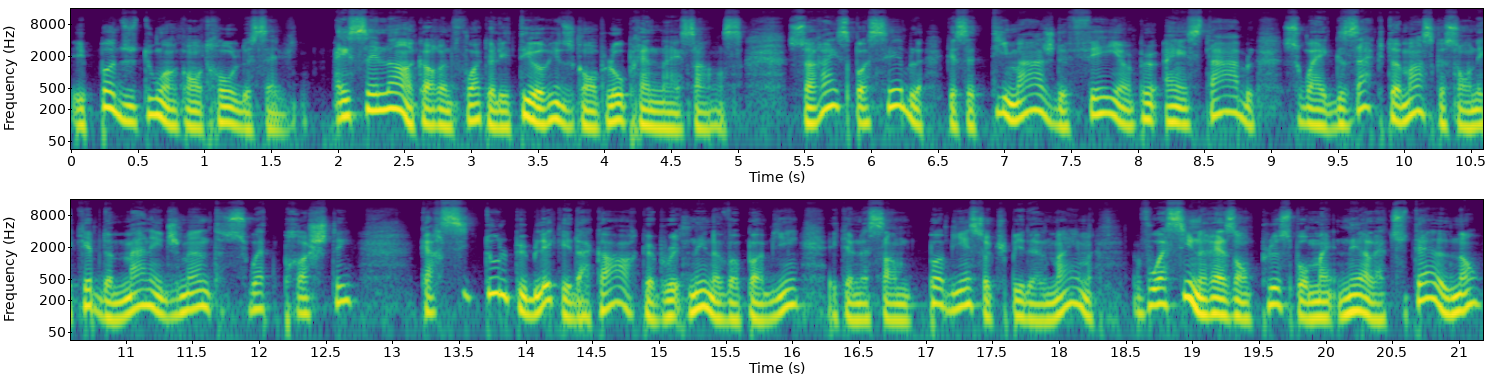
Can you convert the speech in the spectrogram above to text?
et pas du tout en contrôle de sa vie. Et c'est là encore une fois que les théories du complot prennent naissance. Serait-ce possible que cette image de fille un peu instable soit exactement ce que son équipe de management souhaite projeter? Car si tout le public est d'accord que Britney ne va pas bien et qu'elle ne semble pas bien s'occuper d'elle-même, voici une raison de plus pour maintenir la tutelle, non?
